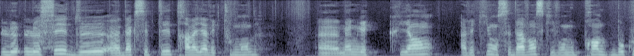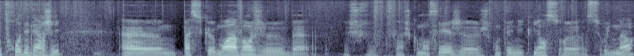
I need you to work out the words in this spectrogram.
le, le fait de, euh, d'accepter de travailler avec tout le monde, Euh, même les clients avec qui on sait d'avance qu'ils vont nous prendre beaucoup trop d'énergie. Euh, parce que moi, avant, je, bah, je, enfin, je commençais, je, comptais mes clients sur, euh, une main.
